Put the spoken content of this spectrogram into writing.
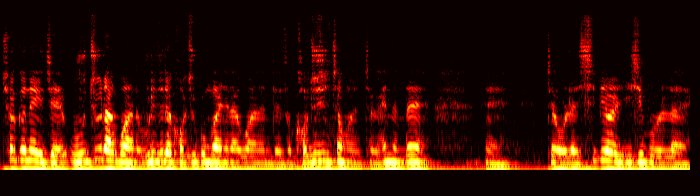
최근에 이제 우주라고 하는 우리들의 거주 공간이라고 하는 데서 거주 신청을 제가 했는데, 예, 제가 원래 12월 25일 날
